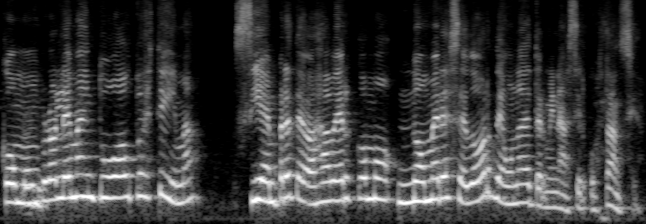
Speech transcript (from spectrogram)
como un problema en tu autoestima, siempre te vas a ver como no merecedor de una determinada circunstancia.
